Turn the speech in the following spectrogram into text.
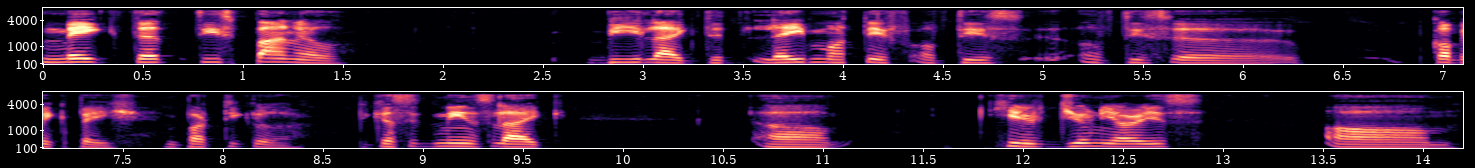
make that this panel be like the leitmotif of this of this uh, comic page in particular because it means like uh, here Junior is um,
